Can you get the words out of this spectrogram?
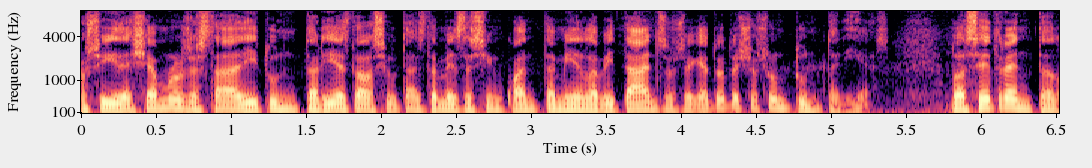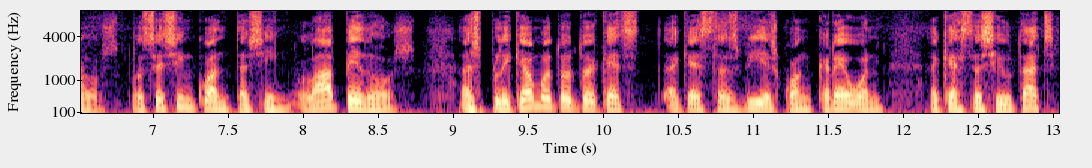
O sigui, deixem-los estar a dir tonteries de les ciutats de més de 50.000 habitants, no sé què, tot això són tonteries. La C32, la C55, la AP2, expliqueu-me totes aquest, aquestes vies quan creuen aquestes ciutats.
